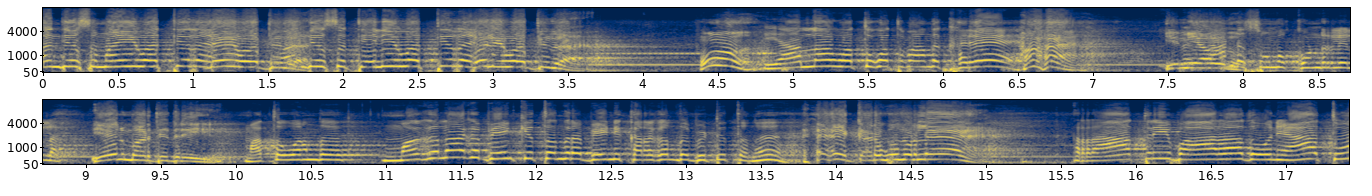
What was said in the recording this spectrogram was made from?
ಒಂದ್ ದಿವಸ ಮೈ ಒತ್ತಿದ. ಮೈ ಒತ್ತಿದ. ಒಂದ್ ದಿವಸ ತಲಿ ಒತ್ತಿದ. ತಲೆ ಒತ್ತಿದ. ಹ್ಞೂ ಎಲ್ಲ ಒತ್ತು ಗೊತ್ತು ಬಂದ ಖರೆ. ಹಾ ಹಾ. ಇನ್ ಯಾವ್ದು? ಗಂಡ ಸುಮ್ಮ ಕುಂಡ್ರಲಿಲ್ಲ. ಏನ್ ಮಾಡ್ತಿದ್ರಿ? ಮತ್ತ ಒಂದು ಮಗಲಾಗ ಬೆಂಕಿ ಇತ್ತಂದ್ರ ಬೇಣಿ ಕರಗಲ್ದ ಬಿಟ್ಟಿತ್ತನ. ಕರಗುದ್ರಲೇ? ರಾತ್ರಿ ಬಾರ ದೋಣಿ ಆತು.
